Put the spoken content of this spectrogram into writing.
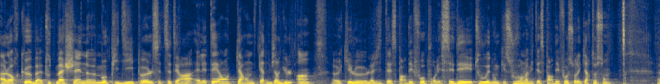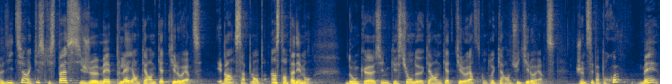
alors que bah, toute ma chaîne euh, Mopidi, Pulse, etc., elle était en 44,1, euh, qui est la vitesse par défaut pour les CD et tout, et donc qui est souvent la vitesse par défaut sur les cartes son. Elle me dit, tiens, qu'est-ce qui se passe si je mets Play en 44 kHz Eh bien, ça plante instantanément. Donc euh, c'est une question de 44 kHz contre 48 kHz. Je ne sais pas pourquoi, mais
